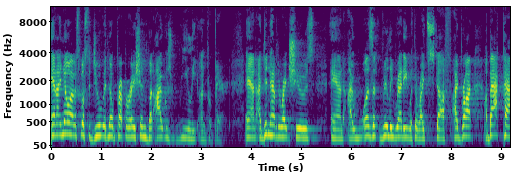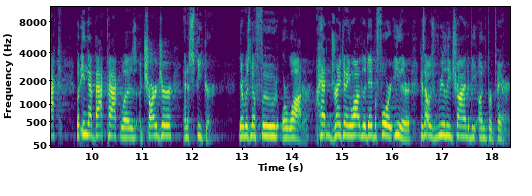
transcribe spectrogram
And I know I was supposed to do it with no preparation, but I was really unprepared. And I didn't have the right shoes, and I wasn't really ready with the right stuff. I brought a backpack but in that backpack was a charger and a speaker. There was no food or water. I hadn't drank any water the day before either because I was really trying to be unprepared.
